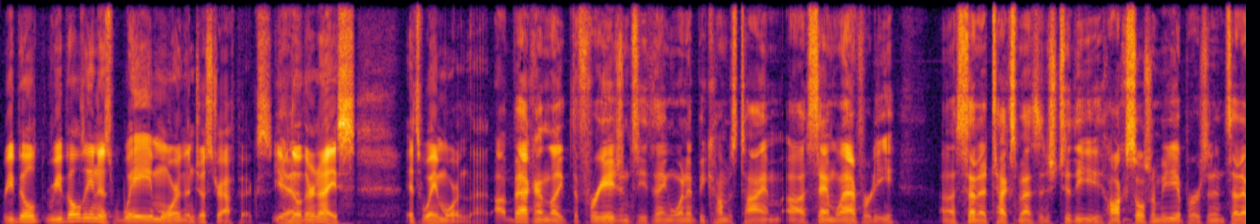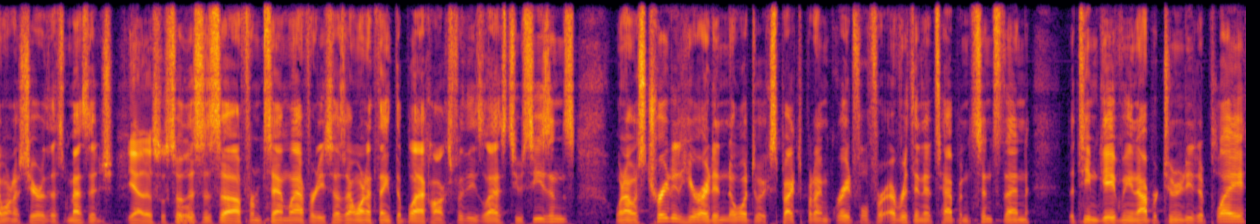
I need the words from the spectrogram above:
rebuild rebuilding is way more than just draft picks. Even Yeah. though they're nice, it's way more than that. uh, back on like the free agency thing when it becomes time, uh, Sam Lafferty uh, sent a text message to the Hawks social media person and said, "I want to share this message." Yeah, this was so. cool. This is uh, from Sam Lafferty. He says, "I want to thank the Blackhawks for these last two seasons. When I was traded here, I didn't know what to expect, but I'm grateful for everything that's happened since then. The team gave me an opportunity to play.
